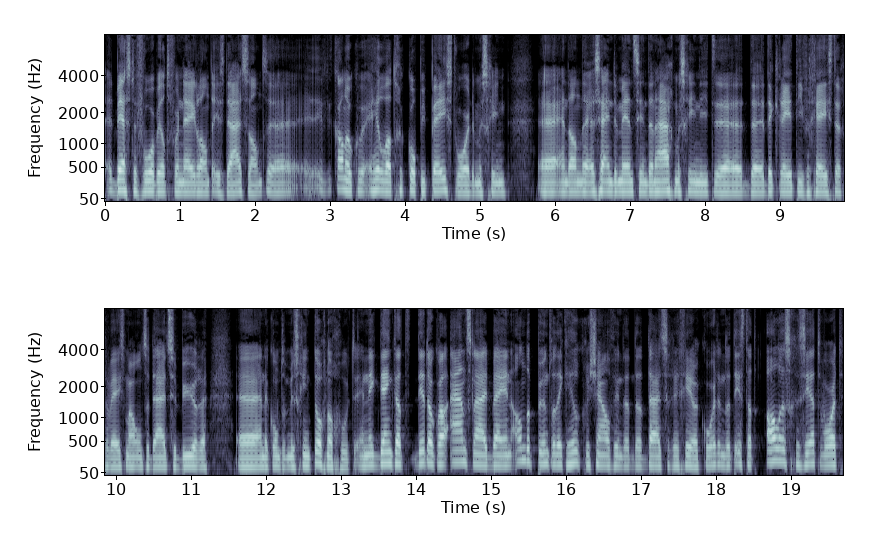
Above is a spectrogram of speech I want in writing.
het beste voorbeeld voor Nederland is Duitsland. Uh, het kan ook heel wat gecopy-paste worden misschien. Uh, en dan zijn de mensen in Den Haag misschien niet de, de, creatieve geesten geweest, maar onze Duitse buren. en dan komt het misschien toch nog goed. En ik denk dat dit ook wel aansluit bij een ander punt wat ik heel cruciaal vind, dat, dat Duitse regeerakkoord. En dat is dat alles gezet wordt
